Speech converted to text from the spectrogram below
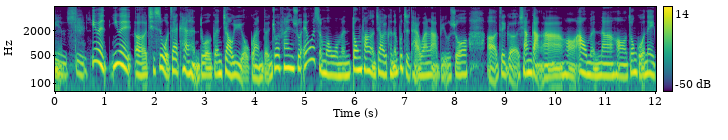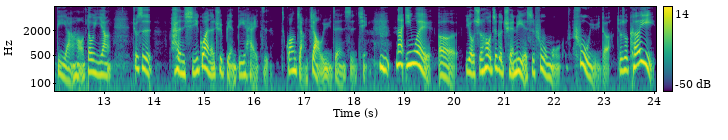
面，是是，因为因为呃，其实我在看很多跟教育有关的，你就会发现说，哎，为什么我们东方的教育可能不止台湾啦？比如说呃，这个香港啊，哈，澳门呐，哈，中国内地啊，哈，都一样，就是很习惯的去贬低孩子，光讲教育这件事情。嗯，那因为呃，有时候这个权利也是父母赋予的，就说可以。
